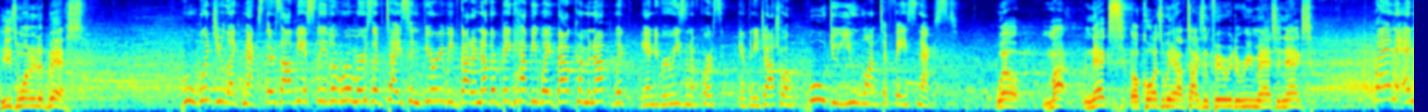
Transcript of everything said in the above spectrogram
He's one of the best. Who would you like next? There's obviously the rumors of Tyson Fury. We've got another big heavyweight bout coming up with Andy Ruiz and, of course, Anthony Joshua. Who do you want to face next? Well, my next, of course, we have Tyson Fury to rematch next. When and,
